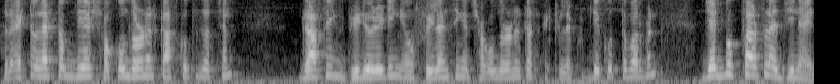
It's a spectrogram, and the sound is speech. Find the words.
যারা একটা ল্যাপটপ দিয়ে সকল ধরনের কাজ করতে যাচ্ছেন গ্রাফিক্স ভিডিও এডিটিং এবং ফ্রিল্যান্সিংয়ের সকল ধরনের কাজ একটা ল্যাপটপ দিয়ে করতে পারবেন। ZBook Firefly G nine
